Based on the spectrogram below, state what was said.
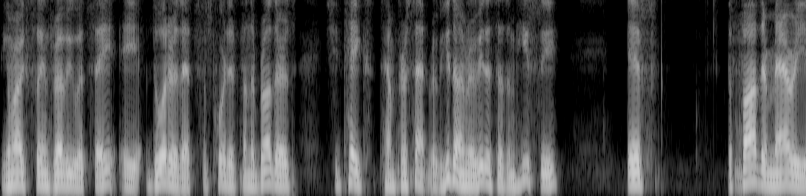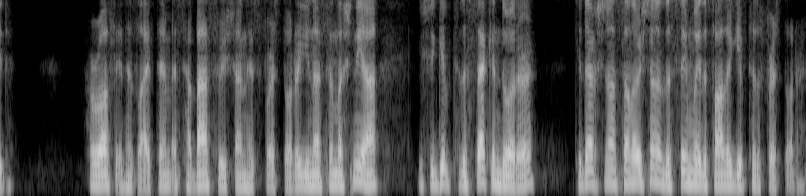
The Gemara explains Rabbi would say a daughter that's supported from the brothers she takes ten percent. Rabbi Huda Rabbi Huda says Hisi if the father married her off in his lifetime as Habas Rishon his first daughter Yunasin Lashnia you should give to the second daughter the same way the father gave to the first daughter.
